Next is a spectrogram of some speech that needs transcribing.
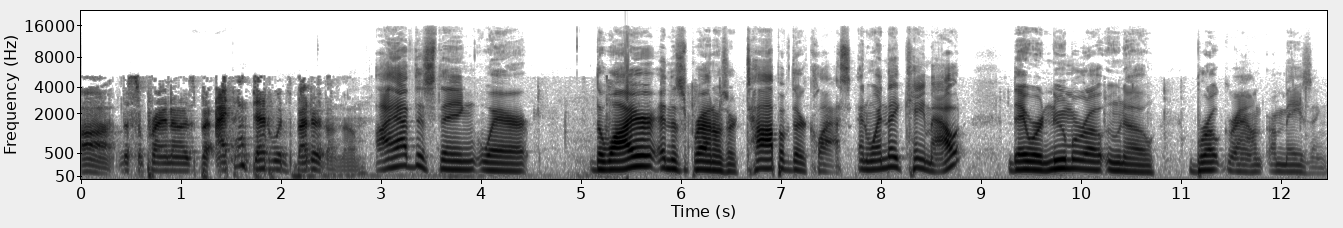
uh, The Sopranos, but I think Deadwood's better than them. I have this thing where The Wire and The Sopranos are top of their class, and when they came out, they were numero uno, broke ground, amazing.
